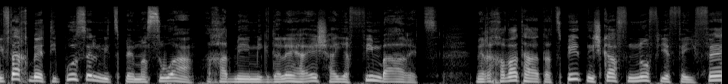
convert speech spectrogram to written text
נפתח בטיפוס אל מצפה משואה, אחד ממגדלי האש היפים בארץ. מרחבת התצפית נשקף נוף יפהפה,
